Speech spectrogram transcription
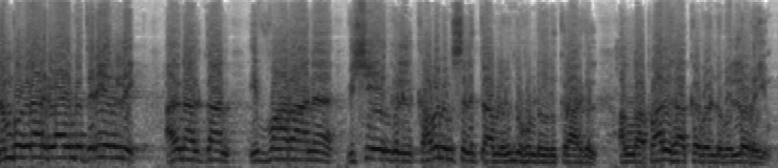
நம்புகிறார்களா என்று தெரியவில்லை. அதனால்தான் இவ்வாறான விஷயங்களில் கவனம் செலுத்தாமல் இருந்து கொண்டு இருக்கிறார்கள். அல்லாஹ் பாதுகாக்க வேண்டும் எல்லோரையும்.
